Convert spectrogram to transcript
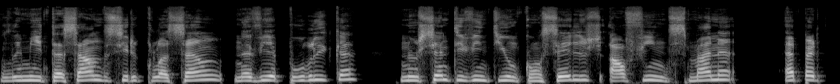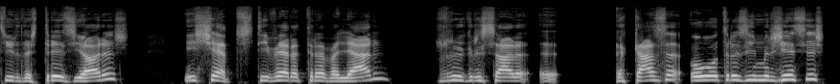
limitação de circulação na via pública nos 121 conselhos ao fim de semana a partir das 13 horas, exceto se estiver a trabalhar, regressar a, a casa ou outras emergências,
